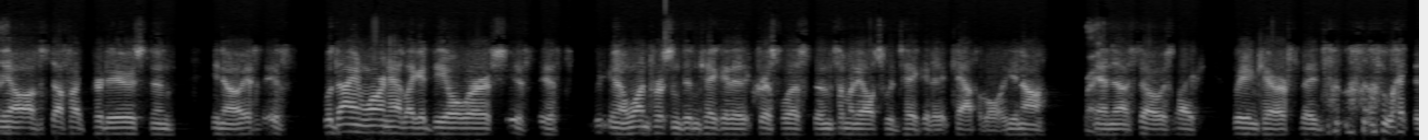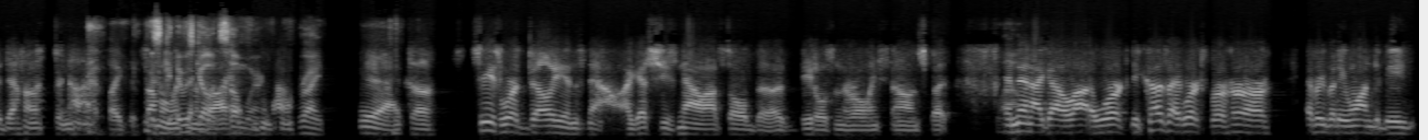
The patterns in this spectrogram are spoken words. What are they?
you know of stuff I produced, and you know, if if well, Diane Warren had like a deal where if if, if you know one person didn't take it at Chrysalis, then somebody else would take it at Capitol, you know, right. and uh, so it was like we didn't care if they liked the demos or not. Like someone it was, was going somewhere, it, you know? right? Yeah, so she's worth billions now. I guess she's now outsold the Beatles and the Rolling Stones. But wow. and then I got a lot of work because I worked for her. Everybody wanted to be,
